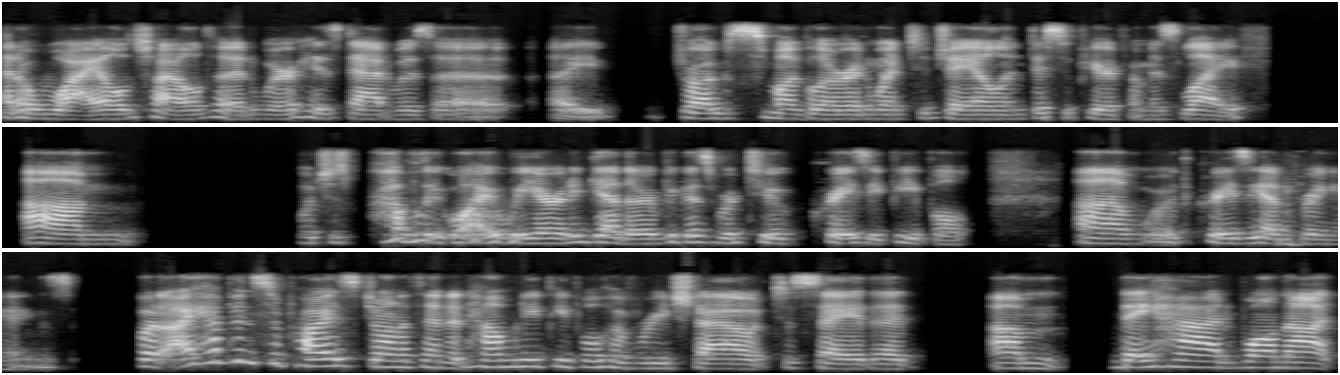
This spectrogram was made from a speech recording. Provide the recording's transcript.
had a wild childhood where his dad was a a drug smuggler and went to jail and disappeared from his life. Um which is probably why we are together because we're two crazy people um, with crazy upbringings but I have been surprised, Jonathan, at how many people have reached out to say that um, they had, while not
